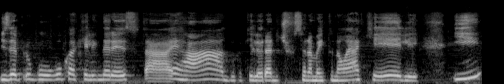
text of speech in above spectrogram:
dizer para o Google que aquele endereço está errado, que aquele horário de funcionamento não é aquele, e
